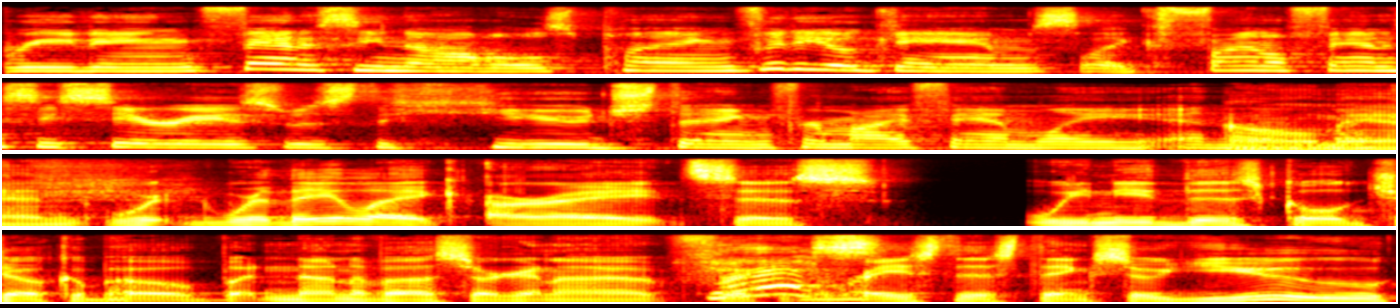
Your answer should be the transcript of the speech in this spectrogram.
reading fantasy novels, playing video games. Like Final Fantasy series was the huge thing for my family. And oh man, were, were they like, all right, sis, we need this gold chocobo, but none of us are gonna freaking yes. race this thing. So you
